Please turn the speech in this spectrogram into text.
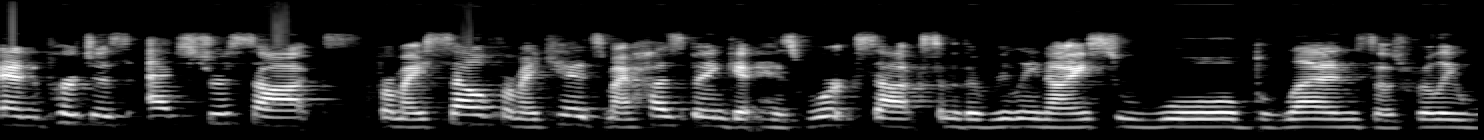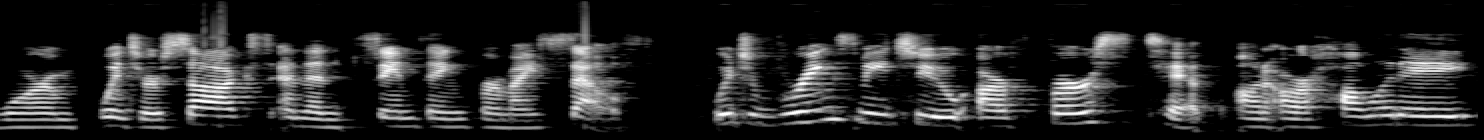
and purchase extra socks for myself, for my kids, my husband, get his work socks, some of the really nice wool blends, those really warm winter socks, and then same thing for myself. Which brings me to our first tip on our holiday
